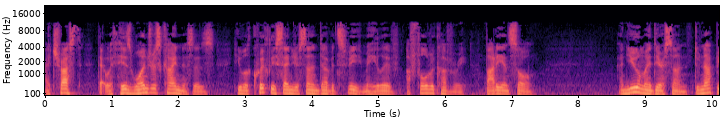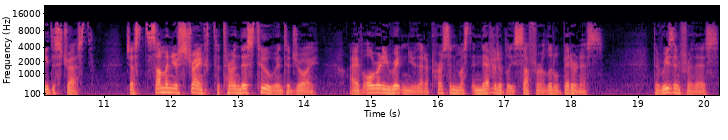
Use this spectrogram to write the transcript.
I trust that with his wondrous kindnesses, he will quickly send your son David Tzvi, may he live, a full recovery, body and soul. And you, my dear son, do not be distressed. Just summon your strength to turn this too into joy. I have already written you that a person must inevitably suffer a little bitterness. The reason for this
